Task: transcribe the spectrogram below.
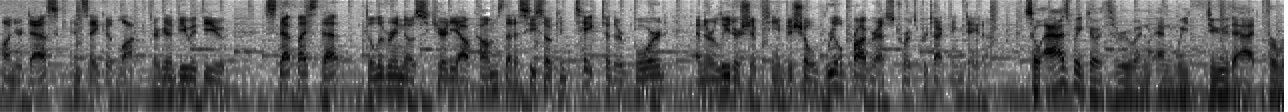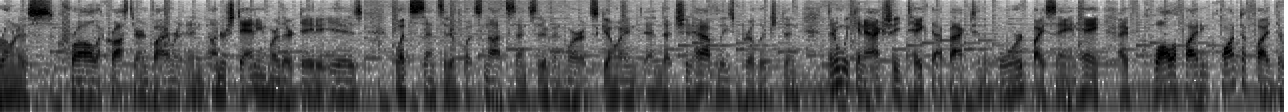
on your desk and say good luck. They're going to be with you step by step, delivering those security outcomes that a CISO can take to their board and their leadership team to show real progress towards protecting data. So as we go through and, and we do that Varonis crawl across their environment and understanding where their data is, what's sensitive, what's not sensitive, and where it's going, and that should have least privileged, and then we can actually take that back to the board by saying, hey, I've qualified and quantified the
